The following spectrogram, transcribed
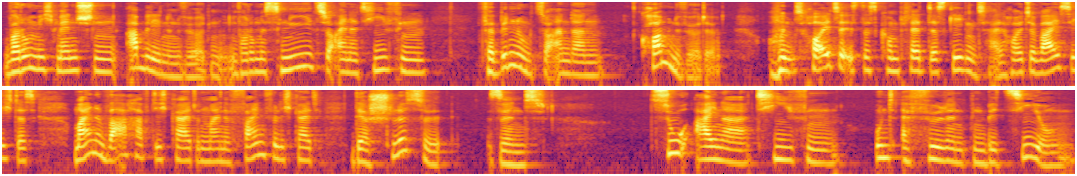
warum mich Menschen ablehnen würden und warum es nie zu einer tiefen Verbindung zu anderen kommen würde. Und heute ist das komplett das Gegenteil. Heute weiß ich, dass meine Wahrhaftigkeit und meine Feinfühligkeit der Schlüssel sind zu einer tiefen und erfüllenden Beziehung.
